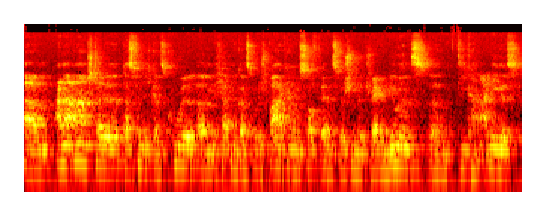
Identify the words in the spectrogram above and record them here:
Ähm, an einer anderen Stelle, das finde ich ganz cool, ähm, ich habe eine ganz gute Spracherkennungssoftware inzwischen mit Dragon Nuance, ähm, die kann einiges.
